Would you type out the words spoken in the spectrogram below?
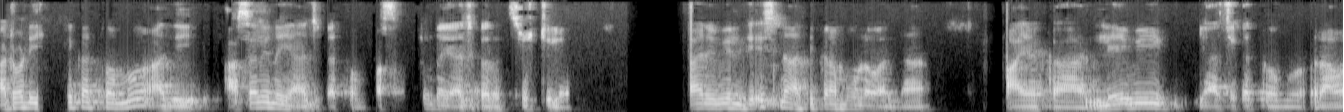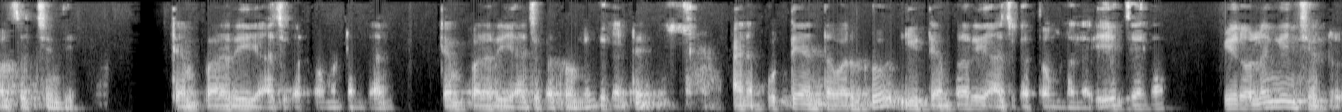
అటువంటి యాజకత్వము అది అసలైన యాజకత్వం ఫస్ట్ ఉన్న యాజకత్వం సృష్టిలో. కానీ వీళ్ళు చేసిన అతిక్రమంలో వల్ల ఆ యొక్క లేవి యాజకత్వము రావాల్సి వచ్చింది. టెంపరీ యాజకత్వం అంటాం దాన్ని. టెంపరీ యాజకత్వం. ఎందుకంటే ఆయన పుట్టేంత వరకు ఈ టెంపరీ యాజకత్వం ఉండాలి. ఏం చేయాలా? మీరు ఉల్లంఘించండ్రు.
